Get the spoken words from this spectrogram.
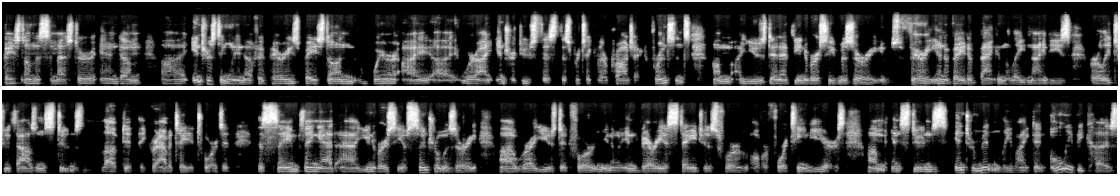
based on the semester, and um, uh, interestingly enough, it varies based on where I uh, where I introduced this this particular project. For instance, um, I used it at the University of Missouri. It was very innovative back in the late '90s, early 2000s. Students loved it; they gravitated towards it. The same thing at uh, University of Central Missouri, uh, where I used it for you know in various stages for over 14 years, um, and students intermittently liked it only because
